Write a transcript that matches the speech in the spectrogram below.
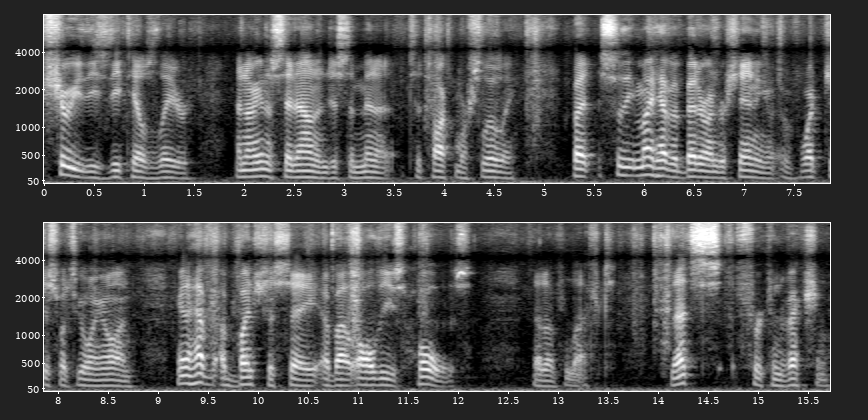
show you these details later, and I'm gonna sit down in just a minute to talk more slowly. But so that you might have a better understanding of what just what's going on. I'm gonna have a bunch to say about all these holes that I've left. That's for convection.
